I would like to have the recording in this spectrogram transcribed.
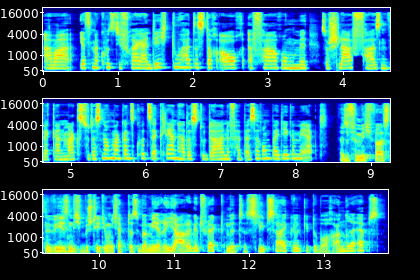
Aber jetzt mal kurz die Frage an dich. Du hattest doch auch Erfahrung mit so Schlafphasenweckern. Magst du das noch mal ganz kurz erklären? Hattest du da eine Verbesserung bei dir gemerkt? Also für mich war es eine wesentliche Bestätigung. Ich habe das über mehrere Jahre getrackt mit Sleep Cycle, gibt aber auch andere Apps.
